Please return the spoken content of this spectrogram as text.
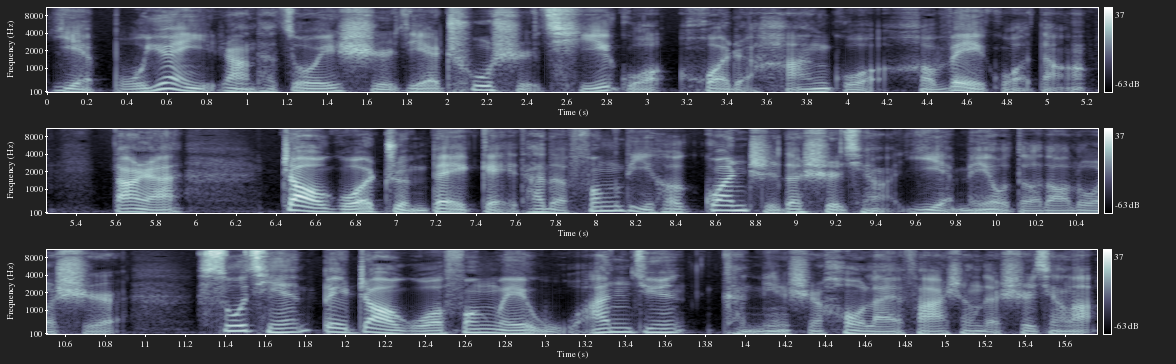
也不愿意让他作为使节出使齐国或者韩国和魏国等。当然，赵国准备给他的封地和官职的事情也没有得到落实。苏秦被赵国封为武安君，肯定是后来发生的事情了。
